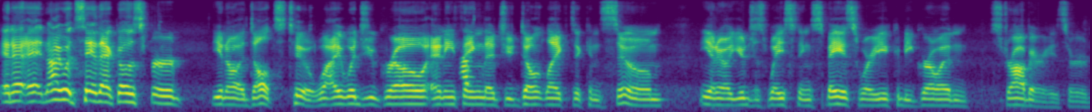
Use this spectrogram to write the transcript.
and, and i would say that goes for you know adults too. Why would you grow anything that you don't like to consume? You know you're just wasting space where you could be growing strawberries or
